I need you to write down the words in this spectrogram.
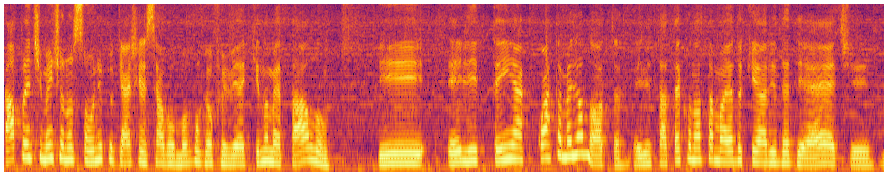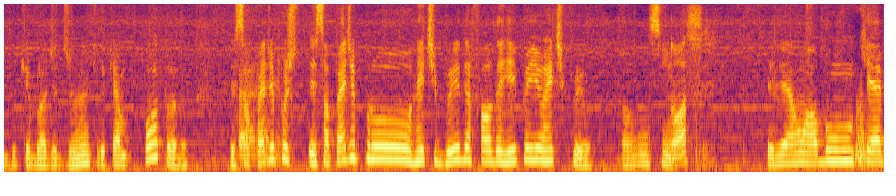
aparentemente eu não sou o único que acha esse álbum bom, porque eu fui ver aqui no Metallon. E ele tem a quarta melhor nota. Ele tá até com nota maior do que Ari Diet, do que Blood Drunk, do que a porra toda. Ele só, pede pro, ele só pede pro Hate Breeder, Follow the Reaper e o Hate Crew. Então, assim. Nossa. Ele é um álbum que é,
